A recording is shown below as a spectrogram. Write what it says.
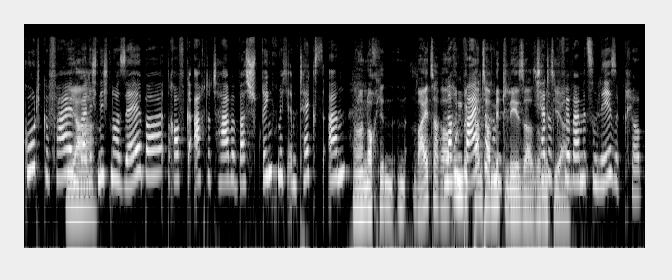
gut gefallen, Ja. weil ich nicht nur selber drauf geachtet habe, was springt mich im Text an. Sondern noch ein, ein weiterer, Noch unbekannter weiteren- Mitleser so ich hatte mit das. Gefühl, wir haben jetzt so einen Leseklopp.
